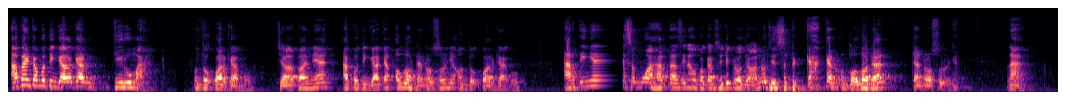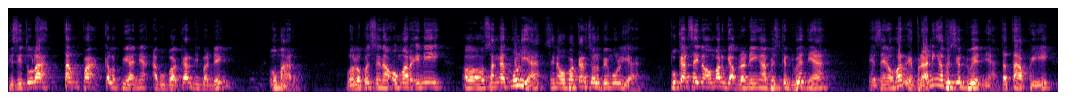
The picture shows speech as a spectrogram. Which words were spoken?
apa yang kamu tinggalkan di rumah untuk keluargamu? Jawabannya, aku tinggalkan Allah dan Rasulnya untuk keluargaku. Artinya semua harta Sina Abu Bakar Siddiq radhiyallahu anhu disedekahkan untuk Allah dan dan Rasulnya. Nah, di situlah tampak kelebihannya Abu Bakar dibanding Umar. Walaupun Sina Umar ini uh, sangat mulia, Sina Abu Bakar jauh lebih mulia. Bukan Sina Umar nggak berani ngabiskan duitnya, ya Sina Umar ya berani ngabiskan duitnya. Tetapi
